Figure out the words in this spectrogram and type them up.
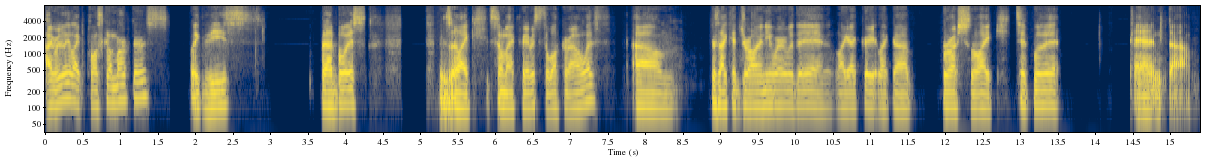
I really like Posca markers, like these bad boys. These are like some of my favorites to walk around with. Um, because I could draw anywhere with it, and like I create like a brush like tip with it, and um,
